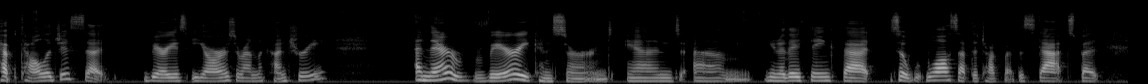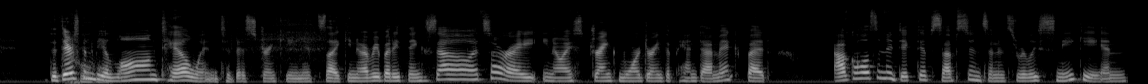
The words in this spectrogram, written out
hepatologists at various ERs around the country, and they're very concerned. And, um, you know, they think that, so we'll also have to talk about the stats, but that there's going to be a long tailwind to this drinking. It's like, you know, everybody thinks, oh, it's all right. You know, I drank more during the pandemic, but alcohol is an addictive substance and it's really sneaky. And,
